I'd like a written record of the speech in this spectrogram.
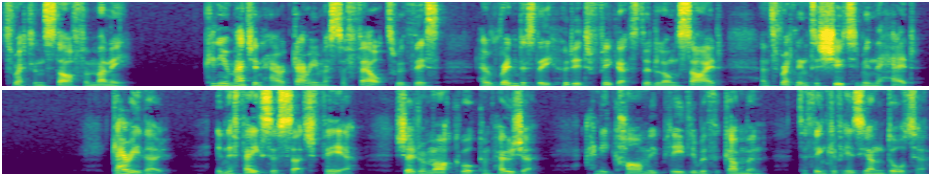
threatened staff for money. Can you imagine how Gary must have felt with this horrendously hooded figure stood alongside and threatening to shoot him in the head. Gary, though, in the face of such fear, showed remarkable composure, and he calmly pleaded with the gunman to think of his young daughter.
